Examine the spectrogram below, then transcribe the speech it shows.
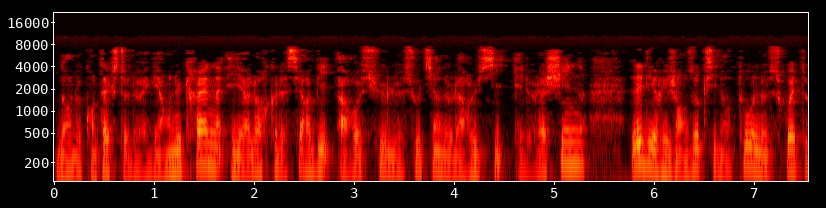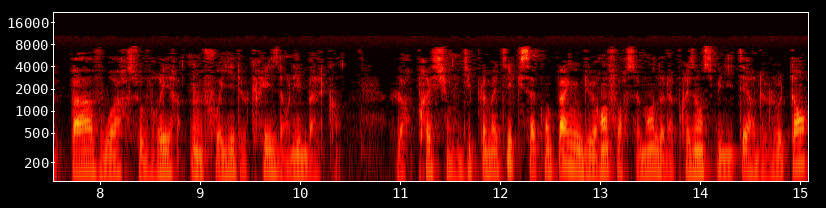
Dans le contexte de la guerre en Ukraine et alors que la Serbie a reçu le soutien de la Russie et de la Chine, les dirigeants occidentaux ne souhaitent pas voir s'ouvrir un foyer de crise dans les Balkans. Leur pression diplomatique s'accompagne du renforcement de la présence militaire de l'OTAN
